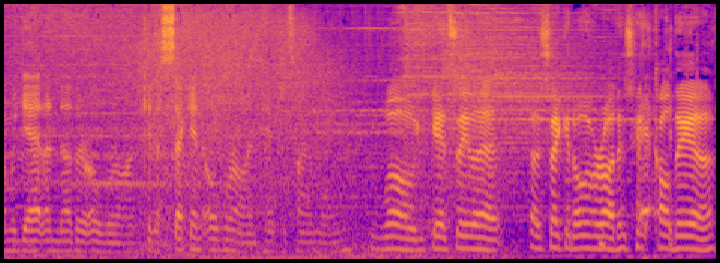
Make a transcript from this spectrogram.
And we get another Oberon? Can a second Oberon hit the timeline? Whoa, you can't say that. A second Oberon has hit Chaldea.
